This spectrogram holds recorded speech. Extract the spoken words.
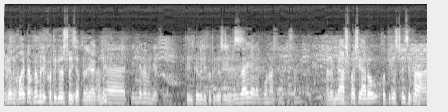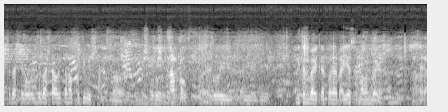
এখানে কয়টা ফ্যামিলি ক্ষতিগ্রস্ত হয়েছে আপনার এই আগুনে? তিনটে ফ্যামিলি আছে। তিন ফ্যামিলি ক্ষতিগ্রস্ত হয়েছে। দুই ভাই আর এক বোন আছে পিছনে আর এমনি আশপাশে আরও ক্ষতিগ্রস্ত হয়েছে কেউ? হ্যাঁ আশেপাশে ওই যে বাসা ওই তো আমার প্রতিবেশী। ও, ওই ওই- ওই যে মিথুন ভাই তারপর আর ভাই আছে মামুন ভাই। এরা।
